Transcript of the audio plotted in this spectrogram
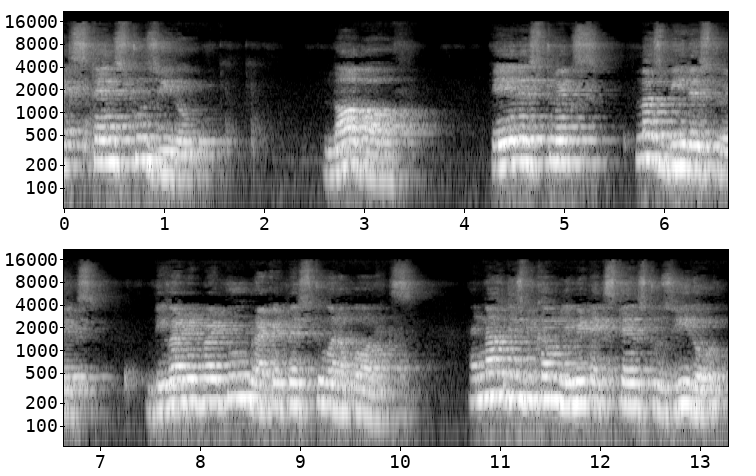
x tends to 0 log of a raised to x plus b raised to x divided by 2 bracket raised to 1 upon x. And now this become limit x tends to 0.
